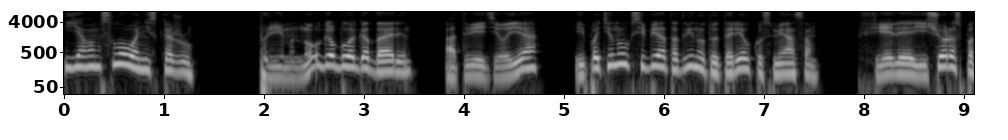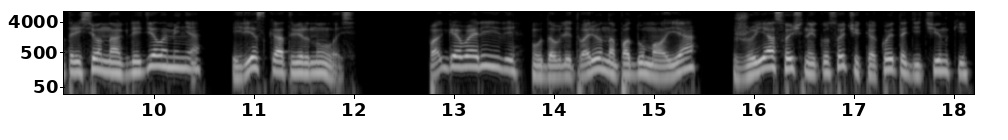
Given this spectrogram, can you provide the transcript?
Я вам слова не скажу». «Премного благодарен», — ответил я и потянул к себе отодвинутую тарелку с мясом. Фелия еще раз потрясенно оглядела меня и резко отвернулась. «Поговорили», — удовлетворенно подумал я, жуя сочный кусочек какой-то дичинки.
